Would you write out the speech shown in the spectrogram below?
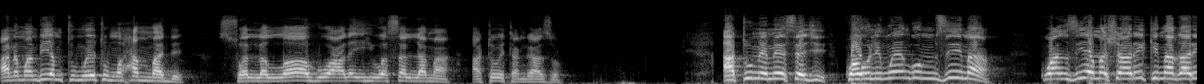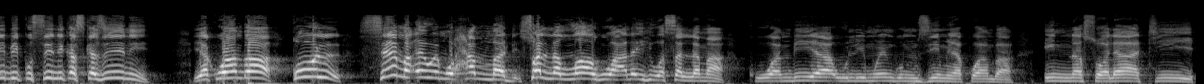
anamwambia mtume wetu muhammad salllahu alaihi wasalama atoe tangazo atume meseji kwa ulimwengu mzima kuanzia mashariki magharibi kusini kaskazini ya kwamba qul sema ewe muhammadi salllahu alaihi wasalama kuambia ulimwengu mzima ya kwamba inna salati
